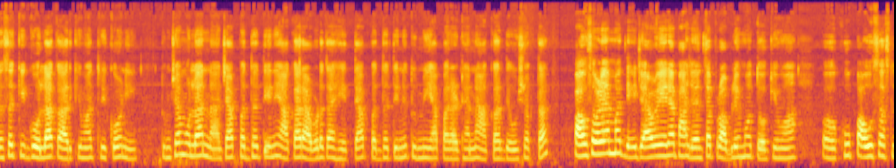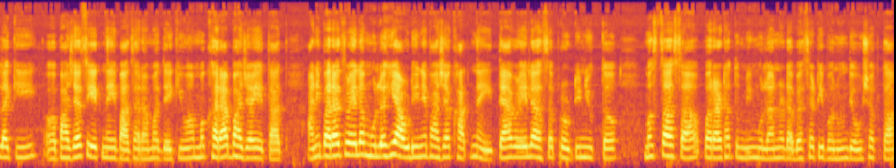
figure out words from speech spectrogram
जसं की गोलाकार किंवा त्रिकोणी तुमच्या मुलांना ज्या पद्धतीने आकार आवडत आहेत त्या पद्धतीने तुम्ही या पराठ्यांना आकार देऊ शकतात पावसाळ्यामध्ये ज्या वेळेला भाज्यांचा प्रॉब्लेम होतो किंवा खूप पाऊस असला की भाज्याच येत नाही बाजारामध्ये किंवा मग खराब भाज्या येतात आणि बऱ्याच वेळेला मुलंही आवडीने भाज्या खात नाही त्यावेळेला असं प्रोटीनयुक्त मस्त असा पराठा तुम्ही मुलांना डब्यासाठी बनवून देऊ शकता.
